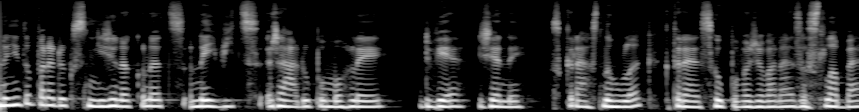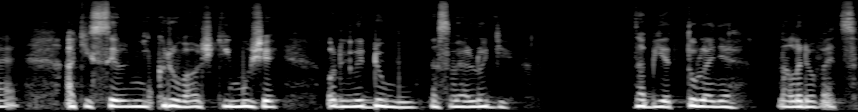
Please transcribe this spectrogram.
Není to paradoxní, že nakonec nejvíc řádu pomohly dvě ženy z krásnohulek, které jsou považované za slabé a ti silní kruvalští muži odjeli domů na své lodi. Zabíjet tuleně na ledovec.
